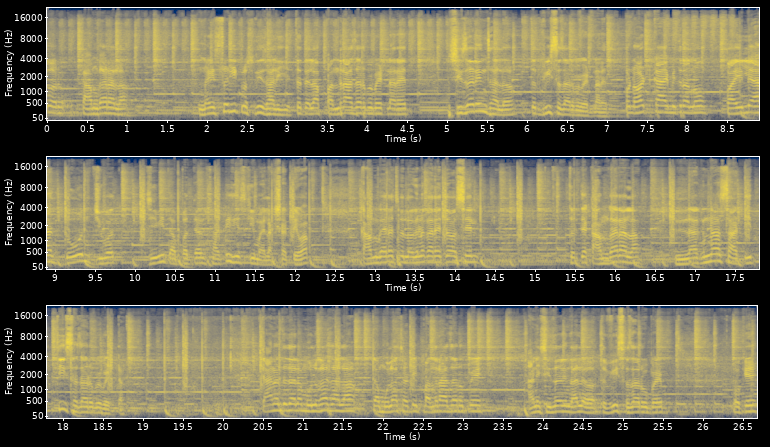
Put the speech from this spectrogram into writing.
तर कामगाराला नैसर्गिक प्रसूती झाली तर त्याला पंधरा हजार रुपये भेटणार आहेत. सिझरिन झालं तर वीस हजार रुपये भेटणार आहेत. पण अट काय मित्रांनो पहिल्या दोन जीवत जीवित अपत्यांसाठी ही स्कीम आहे. लक्षात ठेवा. कामगाराचं लग्न करायचं असेल तर त्या कामगाराला लग्नासाठी तीस हजार रुपये भेटतात. त्यानंतर त्याला मुलगा झाला त्या मुलासाठी पंधरा हजार रुपये. आणि सिझरिन झालं तर वीस हजार रुपये. ओके?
